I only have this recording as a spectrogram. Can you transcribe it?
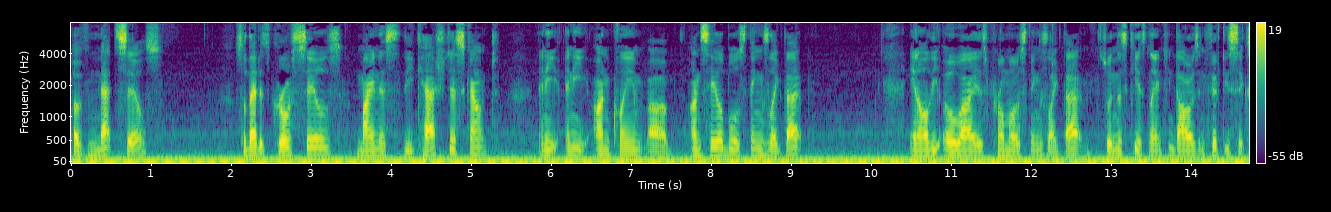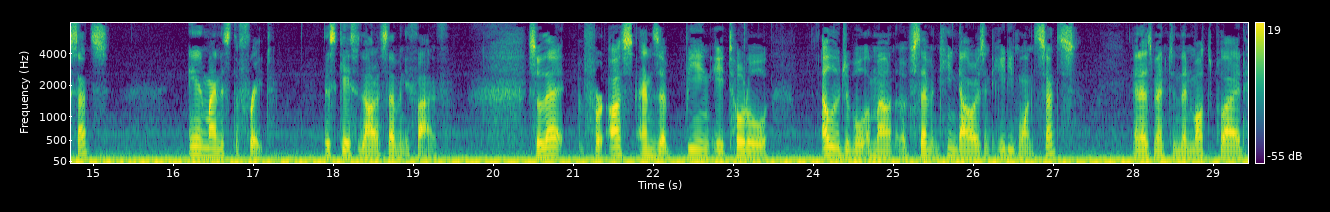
of net sales. So that is gross sales minus the cash discount, any any unclaimed uh, unsaleables, things like that and all the OIs, promos, things like that. So in this case, $19.56 and minus the freight. In this case, $1.75. So that for us ends up being a total eligible amount of $17.81. And as mentioned, then multiplied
